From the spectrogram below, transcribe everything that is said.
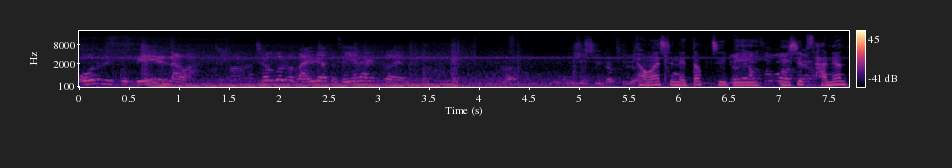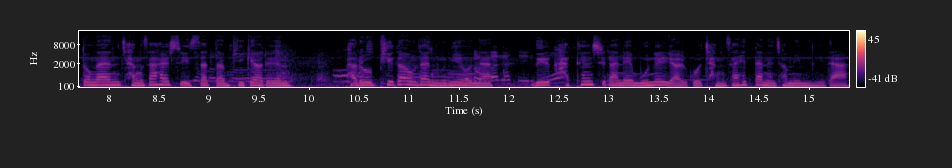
오늘 입고 내일 나와. 저걸로 말려서 내일 할 거예요. 씨네 떡집이 24년 동안 장사할 수 있었던 비결은 바로 비가 오나 눈이 오나 늘 같은 시간에 문을 열고 장사했다는 점입니다.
